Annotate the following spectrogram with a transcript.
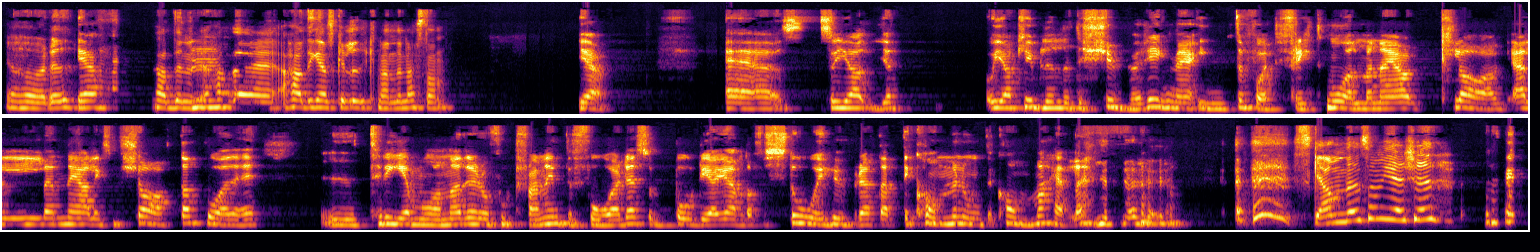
Jag hör dig. ja, Hade, Mm. hade, hade ganska liknande nästan. ja. Eh, så jag, jag, och jag kan ju bli lite tjurig när jag inte får ett fritt mål men när jag klag eller när jag liksom tjatat på det i tre månader och fortfarande inte får det så borde jag ju ändå förstå i huvudet att det kommer nog inte komma heller. Skam den som ger sig.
